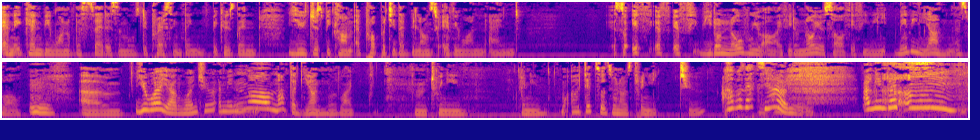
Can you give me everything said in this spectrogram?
and it can be one of the saddest and most depressing thing because then you just become a property that belongs to everyone and so if if if you don't know who you are if you don't know yourself if you maybe young as well um You were young, weren't you? I mean, well not that young I was like hmm, 20 20 well, I did swords when I was 22 oh, well, that's young. I mean, that's,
